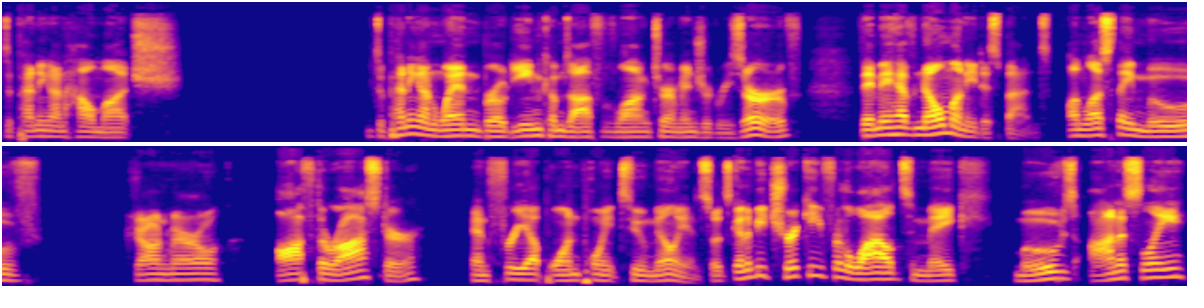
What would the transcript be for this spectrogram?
depending on how much, depending on when Brodin comes off of long term injured reserve, they may have no money to spend unless they move Jon Merrill off the roster and free up 1.2 million. So it's going to be tricky for the Wild to make moves. Honestly,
